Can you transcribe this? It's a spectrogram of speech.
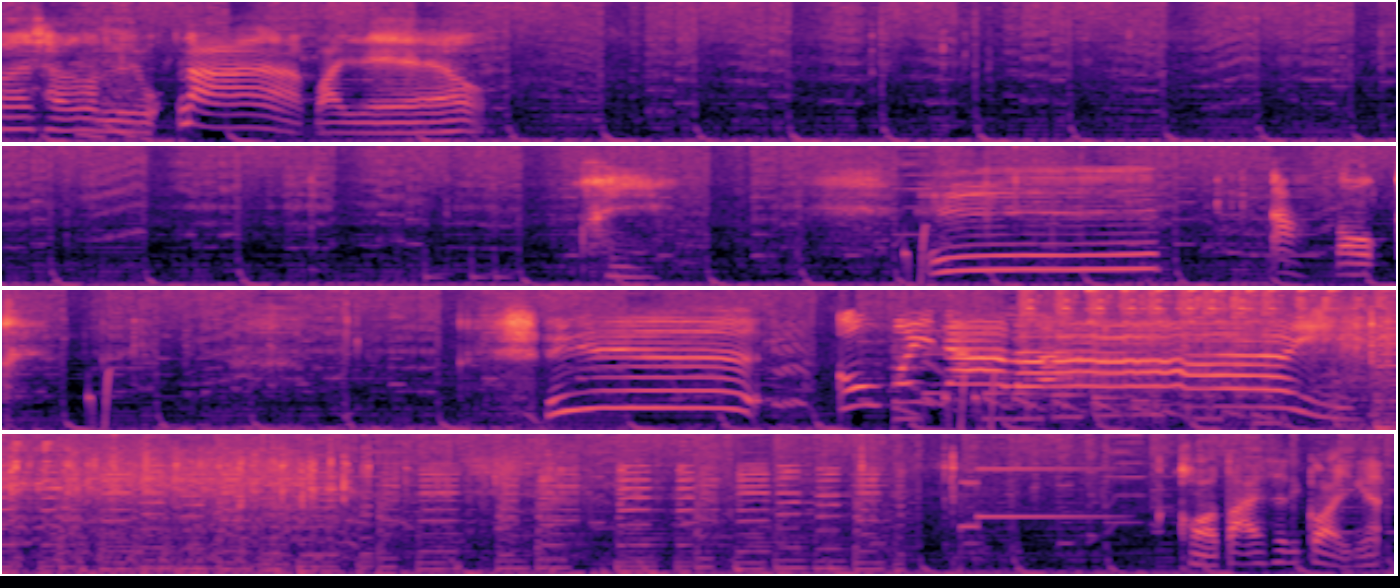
อให้ช้มันเร็วน่าไปแล้วอเคอืออะตกอือกูไม่ได้เลยขอตายซะดีก่อนอย่างเงี้ย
